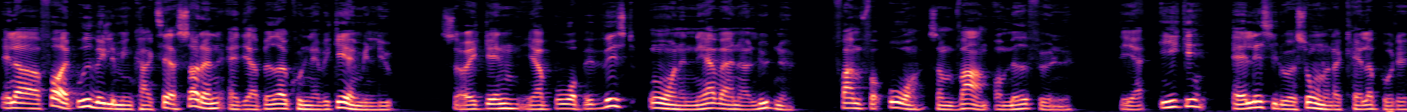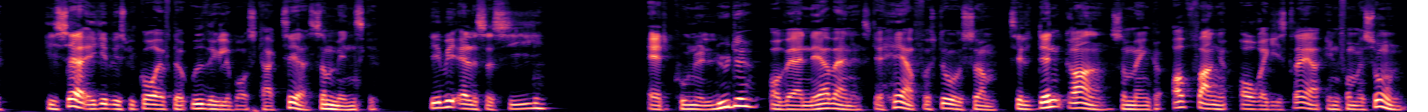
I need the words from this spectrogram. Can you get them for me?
eller for at udvikle min karakter sådan, at jeg bedre kunne navigere i mit liv. Så igen, jeg bruger bevidst ordene nærværende og lyttende, frem for ord som varm og medfølende. Det er ikke alle situationer, der kalder på det, især ikke hvis vi går efter at udvikle vores karakter som menneske. Det vil altså sige, at kunne lytte og være nærværende skal her forstås som til den grad, som man kan opfange og registrere information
